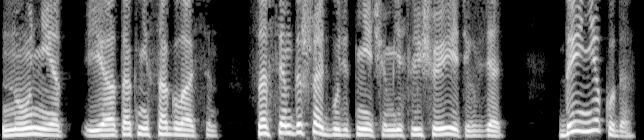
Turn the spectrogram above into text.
Ну нет, я так не согласен. Совсем дышать будет нечем, если еще и этих взять. Да и некуда.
